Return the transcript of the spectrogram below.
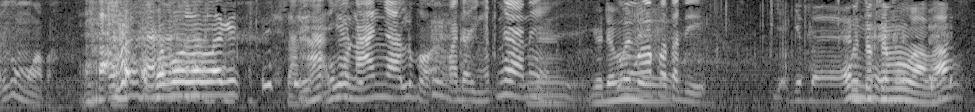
Tadi gua mau apa? Coba ulang lagi. Saha, Gua iya. mau nanya lu Pak, pada inget nggak nih? Ya udah mau apa tadi? Untuk semua bang.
